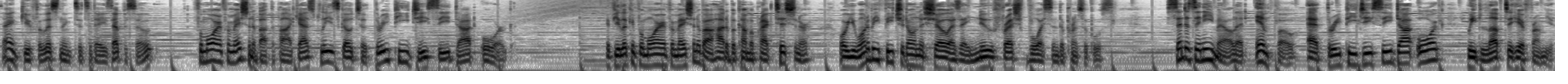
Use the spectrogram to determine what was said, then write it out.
Thank you for listening to today's episode. For more information about the podcast, please go to 3pgc.org. If you're looking for more information about how to become a practitioner, or you want to be featured on the show as a new, fresh voice in the principles, send us an email at info at 3pgc.org We'd love to hear from you.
